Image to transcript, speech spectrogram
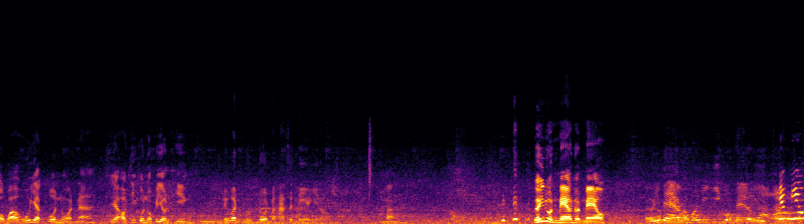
บอกว่าโอ้ยอยากโกนหนวดนะ อย่าเอาที่โกนหนวดไปโยนทิ้ง เรียกว่าหนวดมหาเสน่ห์อย่างนี้เหรอมั้ง เฮ้ยหนวดแมวหนวดแมว เฮ้ยแมวเรามั่งนี่ยิ่งกว่าแมวอีกเมี้ยว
